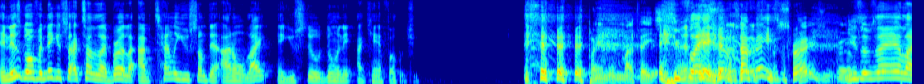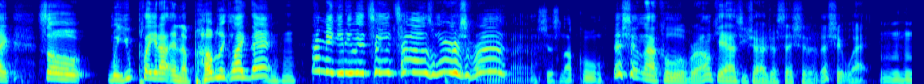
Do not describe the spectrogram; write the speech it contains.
And this go for niggas. So I tell them like, bro, like I'm telling you something I don't like and you still doing it. I can't fuck with you. Playing in my face. You playing in my face, bro. Crazy, bro. You see what I'm saying? Like, so when you play it out in the public like that, Mhm. that make it even ten times worse, bro. Yeah, man, it's just not cool. That shit not cool, bro. I don't care how you try to dress that shit up. That shit whack. Mm-hmm.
